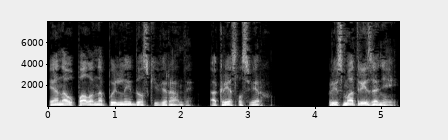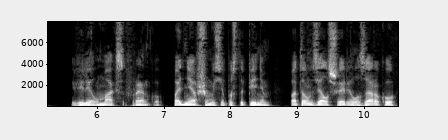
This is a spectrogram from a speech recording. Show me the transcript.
и она упала на пыльные доски веранды, а кресло сверху. «Присмотри за ней», — велел Макс Фрэнку, поднявшемуся по ступеням, потом взял Шерила за руку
